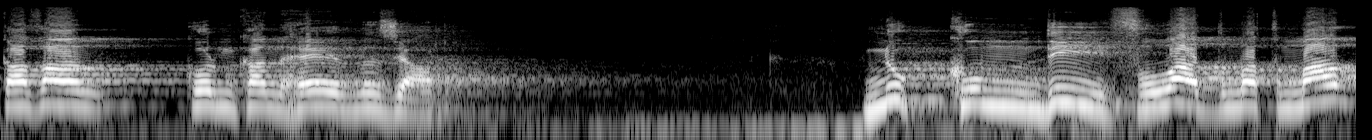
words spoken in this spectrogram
ka thanë kur më kanë hedhë në zjarr. Nuk kam ndi fllad ma të madh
